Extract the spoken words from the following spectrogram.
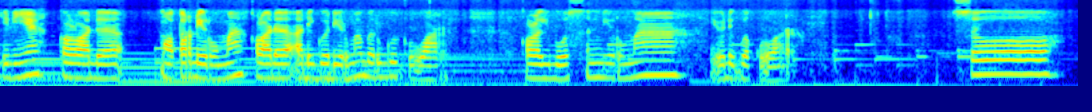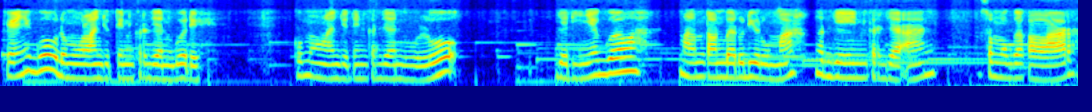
Jadinya kalau ada motor di rumah kalau ada adik gue di rumah baru gue keluar kalau lagi bosen di rumah ya udah gue keluar. So kayaknya gue udah mau lanjutin kerjaan gue deh. Gue mau lanjutin kerjaan dulu. Jadinya gue malam tahun baru di rumah ngerjain kerjaan. Semoga kelar.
